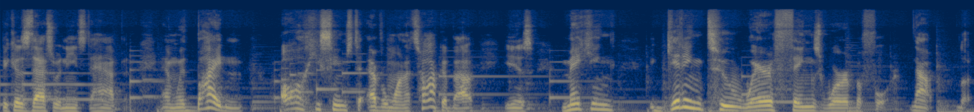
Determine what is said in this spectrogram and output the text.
because that's what needs to happen. And with Biden, all he seems to ever want to talk about is making getting to where things were before. Now, look,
